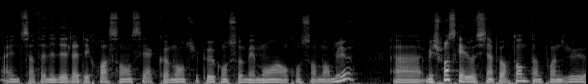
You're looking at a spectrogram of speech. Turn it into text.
à une certaine idée de la décroissance et à comment tu peux consommer moins en consommant mieux, mais je pense qu'elle est aussi importante d'un point de vue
